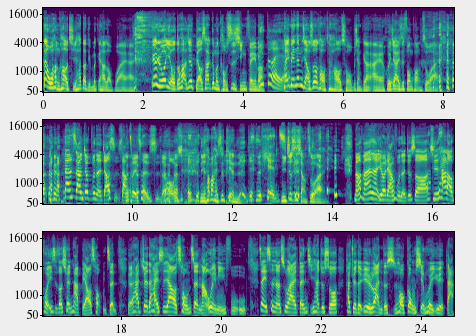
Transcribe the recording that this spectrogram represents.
但我很好奇他。到底有没有跟他老婆爱爱？因为如果有的话，就表示他根本口是心非嘛。对，他一边那么讲说，哦，他好丑，我不想跟他爱爱，回家还是疯狂做爱。但这样就不能叫史上最诚实的候选人。你他妈还是骗人，也是骗子。你就是想做爱。然后反正呢，有梁府呢就说，其实他老婆一直都劝他不要从政，可是他觉得还是要从政，然后为民服务。这一次呢，出来登基，他就说他觉得越乱的时候贡献会越大，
